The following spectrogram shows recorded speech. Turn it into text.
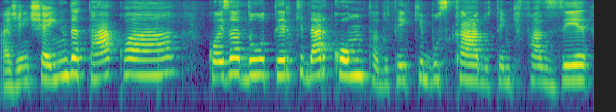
A gente ainda tá com a coisa do ter que dar conta, do ter que buscar, do ter que fazer,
